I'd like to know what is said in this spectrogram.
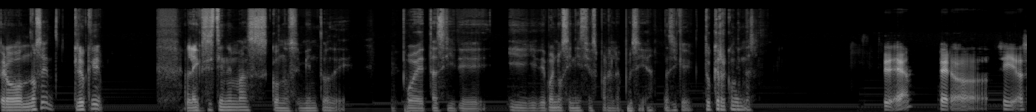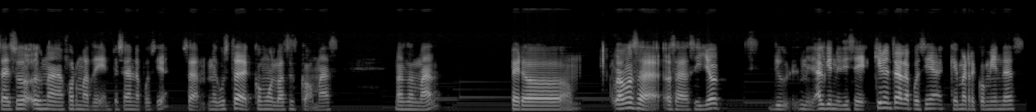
Pero no sé, creo que Alexis tiene más conocimiento de poetas y de, y de buenos inicios para la poesía. Así que, ¿tú qué recomiendas? idea, pero sí, o sea, eso es una forma de empezar en la poesía. O sea, me gusta cómo lo haces como más, más normal, pero vamos a, o sea, si yo, alguien me dice, quiero entrar a la poesía, ¿qué me recomiendas?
